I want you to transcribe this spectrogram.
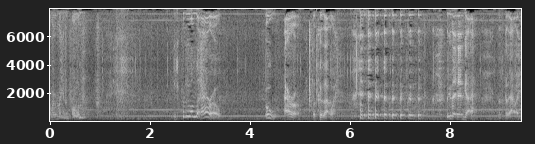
Where am I gonna put them? Just put it on the arrow. Ooh, arrow. Let's go that way. Look at that dead guy. Let's go that way.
